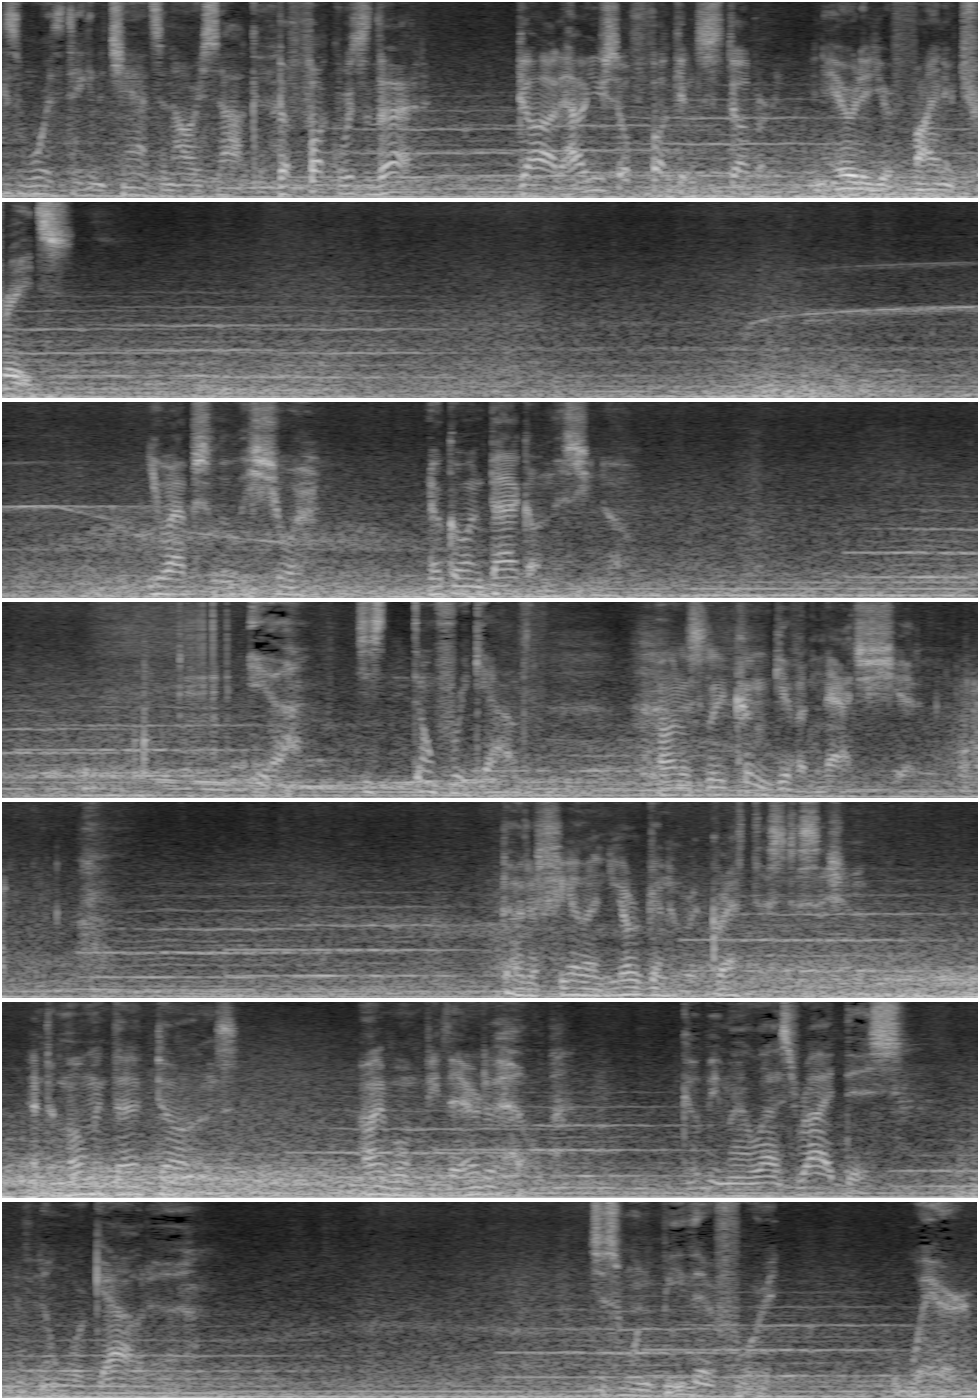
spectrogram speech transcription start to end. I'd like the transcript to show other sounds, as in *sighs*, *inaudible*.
think it's worth taking a chance in Arasaka. The fuck was that? God, how are you so fucking stubborn? Inherited your finer traits. You absolutely sure? No going back on this, you know. Yeah, just don't freak out. Honestly, couldn't give a gnat shit. Got a feeling you're gonna regret this decision. And the moment that dawns, I won't be there to help. Could be my last ride this. If it don't work out, uh... Just want to be there for it. Where?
